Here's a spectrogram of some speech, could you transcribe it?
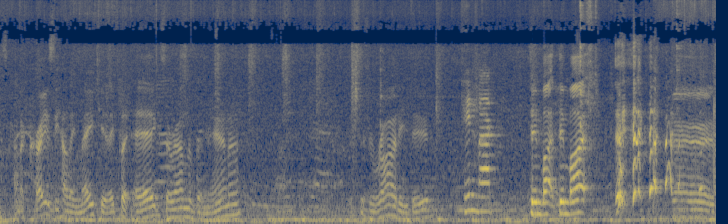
It's kind of crazy how they make it. They put eggs around the banana. This is Roti, dude. 10 baht. Timbot, Timbot. yes,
